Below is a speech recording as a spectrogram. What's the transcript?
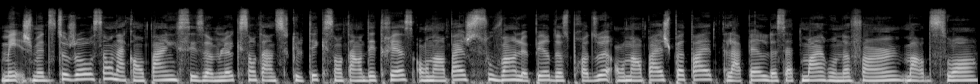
Mais je me dis toujours, si on accompagne ces hommes-là qui sont en difficulté, qui sont en détresse, on empêche souvent le pire de se produire. On empêche peut-être l'appel de cette mère au 911 mardi soir.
